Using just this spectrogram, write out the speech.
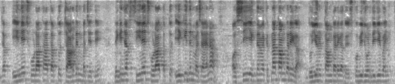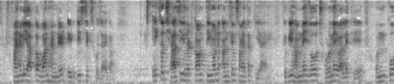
जब ए ने छोड़ा था, तब तो चार दिन बचे थे, लेकिन जब सी ने छोड़ा, तब तो एक ही दिन बचा है ना? और सी एक दिन में कितना काम करेगा? दो यूनिट काम करेगा तो इसको भी जोड़ दीजिए भाई। फाइनली आपका 186 हो जाएगा। एक सौ छियासी यूनिट काम तीनों ने अंतिम समय तक किया है, क्योंकि हमने जो छोड़ने वाले थे, उनको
